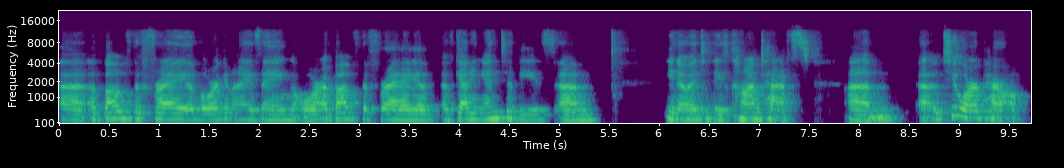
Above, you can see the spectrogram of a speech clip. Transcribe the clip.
uh, above the fray of organizing or above the fray of, of getting into these, um, you know, into these contests um, uh, to our peril.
